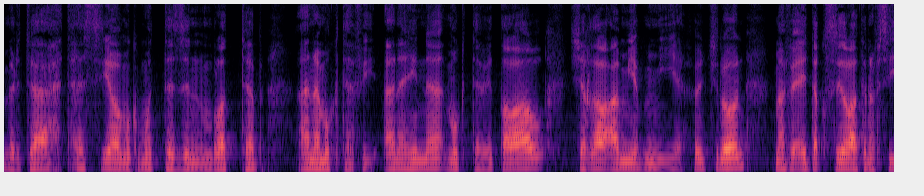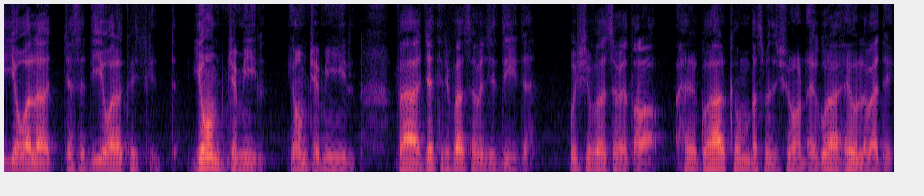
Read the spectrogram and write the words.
مرتاح تحس يومك متزن مرتب. أنا مكتفي. أنا هنا مكتفي. طلال شغال على مية بالمية. فهمت شلون؟ ما في أي تقصيرات نفسية ولا جسدية ولا كش... يوم جميل. يوم جميل. فجتني فلسفة جديدة. وش الفلسفة يا طلال؟ الحين أقولها لكم بس ما أدري شلون. أقولها الحين ولا بعدين؟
